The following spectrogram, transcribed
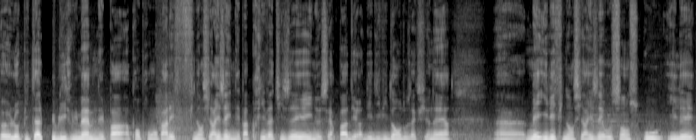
L'hôpital public lui-même n'est pas à proprement parler financiarisé, il n'est pas privatisé, il ne sert pas des, dividendes aux actionnaires, mais il est financiarisé au sens où il est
